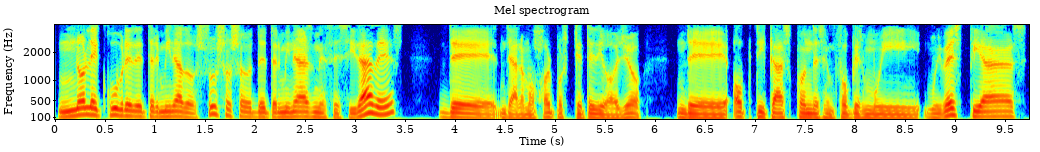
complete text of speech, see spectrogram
no le cubre determinados usos o determinadas necesidades de, de a lo mejor, pues, ¿qué te digo yo? De ópticas con desenfoques muy, muy bestias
